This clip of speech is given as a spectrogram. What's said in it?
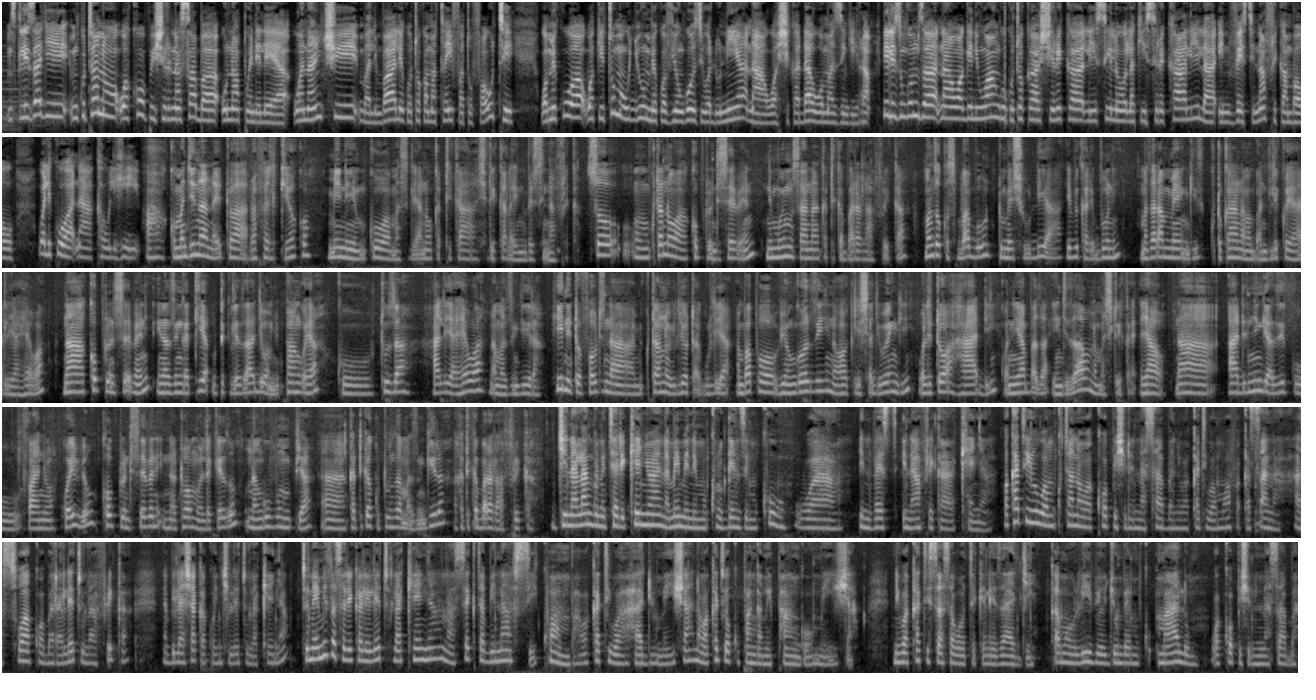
Msikilizaji, mkutano wa COP 27 unapoendelea, wananchi mbalimbali kutoka mataifa tofauti wamekuwa wakituma ujumbe kwa viongozi wa dunia na washikadau wa mazingira. Nilizungumza na wageni wangu kutoka shirika lisilo la kiserikali la Invest in Africa ambao walikuwa na kauli hii. Ah, kwa majina anaitwa Rafael Kioko. Mi ni mkuu wa mawasiliano katika shirika la Invest in Africa. So mkutano wa COP27 ni muhimu sana katika bara la Afrika, mwanzo kwa sababu tumeshuhudia hivi karibuni madhara mengi kutokana na mabadiliko ya hali ya hewa, na COP27 inazingatia utekelezaji wa mipango ya kutuza hali ya hewa na mazingira. Hii ni tofauti na mikutano iliyotangulia ambapo viongozi na wawakilishaji wengi walitoa ahadi kwa niaba za nchi zao na mashirika yao, na ahadi nyingi hazikufanywa. Kwa hivyo COP27 inatoa mwelekezo na nguvu mpya uh, katika kutunza mazingira katika bara la Afrika. Jina langu ni Teri Kenywa na mimi ni mkurugenzi mkuu wa Invest in Africa Kenya. Wakati huu wa mkutano wa COP 27 ni wakati wa mwafaka sana, haswa kwa bara letu la Afrika na bila shaka kwa nchi letu la Kenya. Tunahimiza serikali letu la Kenya na sekta binafsi kwamba wakati wa ahadi umeisha na wakati wa kupanga mipango umeisha. Ni wakati sasa wa utekelezaji kama ulivyo ujumbe maalum wa COP 27.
